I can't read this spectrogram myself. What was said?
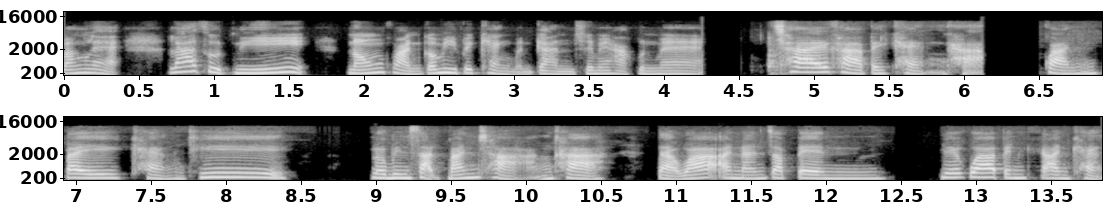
บ้างแหละ ล่าสุดนี้น้องขวัญก็มีไปแข่งเหมือนกันใช่ไหมคะคุณแม่ ใช่ค่ะไปแข่งค่ะ ขวัญไปแข่งที่โรบินสันบ้านฉางค่ะ แต่ว่าอันนั้นจะเป็นเรียกว่าเป็นการแข่ง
